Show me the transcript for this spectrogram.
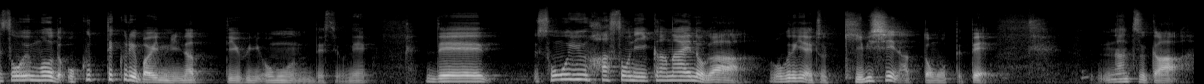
そういうもので送ってくればいいのになってていうふうに思うんですよね。でそういう発想にいかないのが僕的にはちょっと厳しいなと思っててなんつうか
